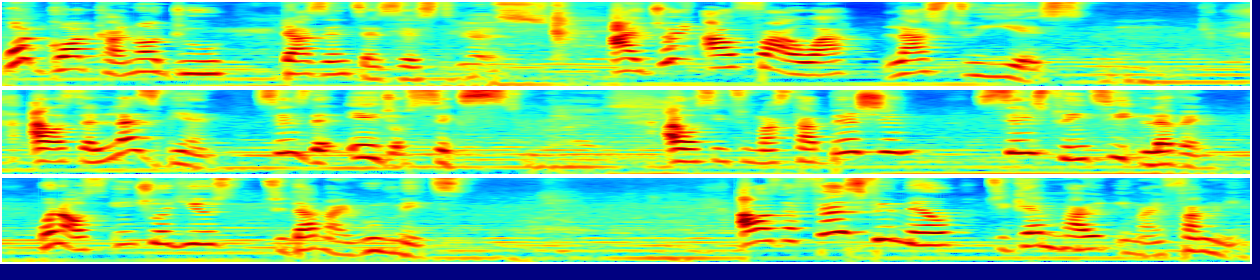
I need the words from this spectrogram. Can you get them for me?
What God cannot do doesn't exist. Yes. I joined Alpha Hour last two years. I was a lesbian since the age of six. I was into masturbation since 2011 when I was introduced to that my roommate. I was the first female to get married in my family.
